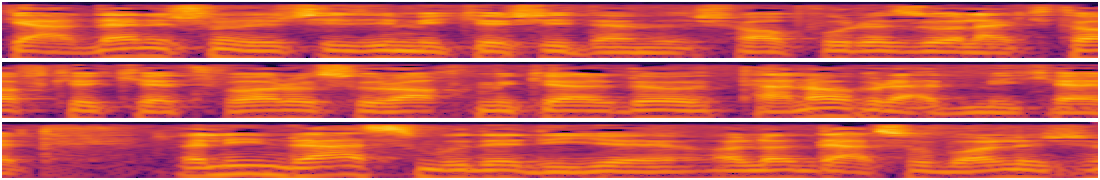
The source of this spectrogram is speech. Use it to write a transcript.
گردنشون رو چیزی میکشیدن. شاپور زلکتاف که کتوا رو سوراخ می‌کرد و تناب رد می‌کرد. ولی این رسم بوده دیگه. حالا دست و بالش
